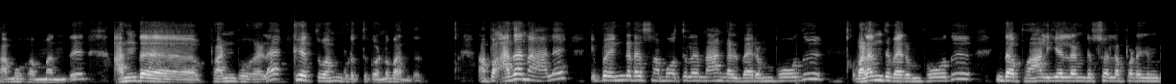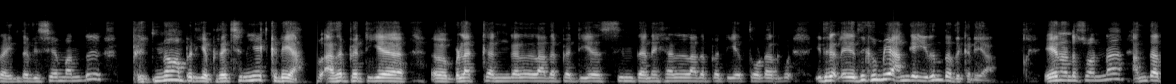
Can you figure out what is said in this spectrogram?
சமூகம் வந்து அந்த பண்புகளை முக்கியத்துவம் கொடுத்து கொண்டு வந்தது. அப்ப அதனால இப்ப எங்கட சமூகத்துல நாங்கள் வரும்போது வளர்ந்து வரும்போது இந்த பாலியல் என்று சொல்லப்படுகின்ற இந்த விஷயம் வந்து பின்னா பெரிய பிரச்சனையே கிடையாது. அதை பற்றிய அஹ், விளக்கங்கள் அதை பற்றிய சிந்தனைகள் அதை பற்றிய தொடர்பு இதுகள் எதுக்குமே அங்க இருந்தது கிடையாது. ஏன்னு சொன்னா அந்த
